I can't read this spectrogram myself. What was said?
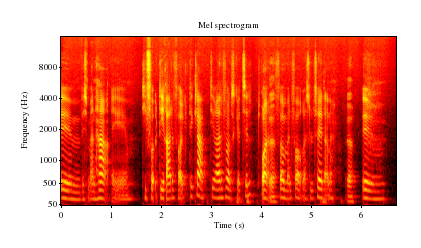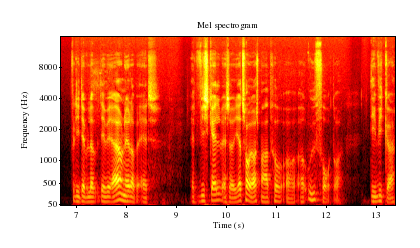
øh, hvis man har øh, de, de rette folk. Det er klart, de rette folk skal til, tror jeg, ja. før man får resultaterne. Ja. Øhm. Fordi det, vil, det er jo netop, at, at vi skal, altså jeg tror jo også meget på at, at udfordre det, vi gør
